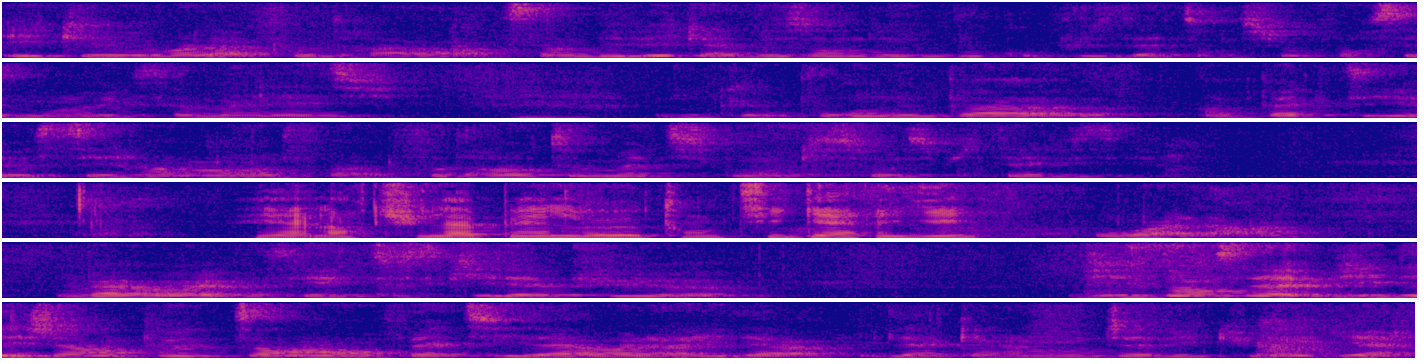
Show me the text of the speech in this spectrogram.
Et que voilà, faudra. C'est un bébé qui a besoin de beaucoup plus d'attention, forcément, avec sa maladie. Mmh. Donc, euh, pour ne pas euh, impacter ses reins, il faudra automatiquement qu'il soit hospitalisé. Et alors, tu l'appelles ton petit guerrier? Voilà. Bah ouais, parce qu'avec tout ce qu'il a pu vivre dans sa vie déjà un peu de temps. En fait, il a, voilà, il a, il a carrément déjà vécu la guerre.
